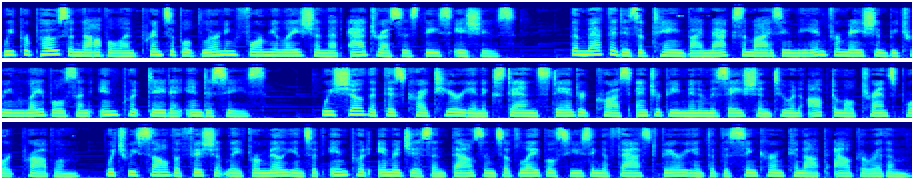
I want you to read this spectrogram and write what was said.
we propose a novel and principled learning formulation that addresses these issues. The method is obtained by maximizing the information between labels and input data indices. We show that this criterion extends standard cross entropy minimization to an optimal transport problem which we solve efficiently for millions of input images and thousands of labels using a fast variant of the Sinkhorn-Knopp algorithm.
